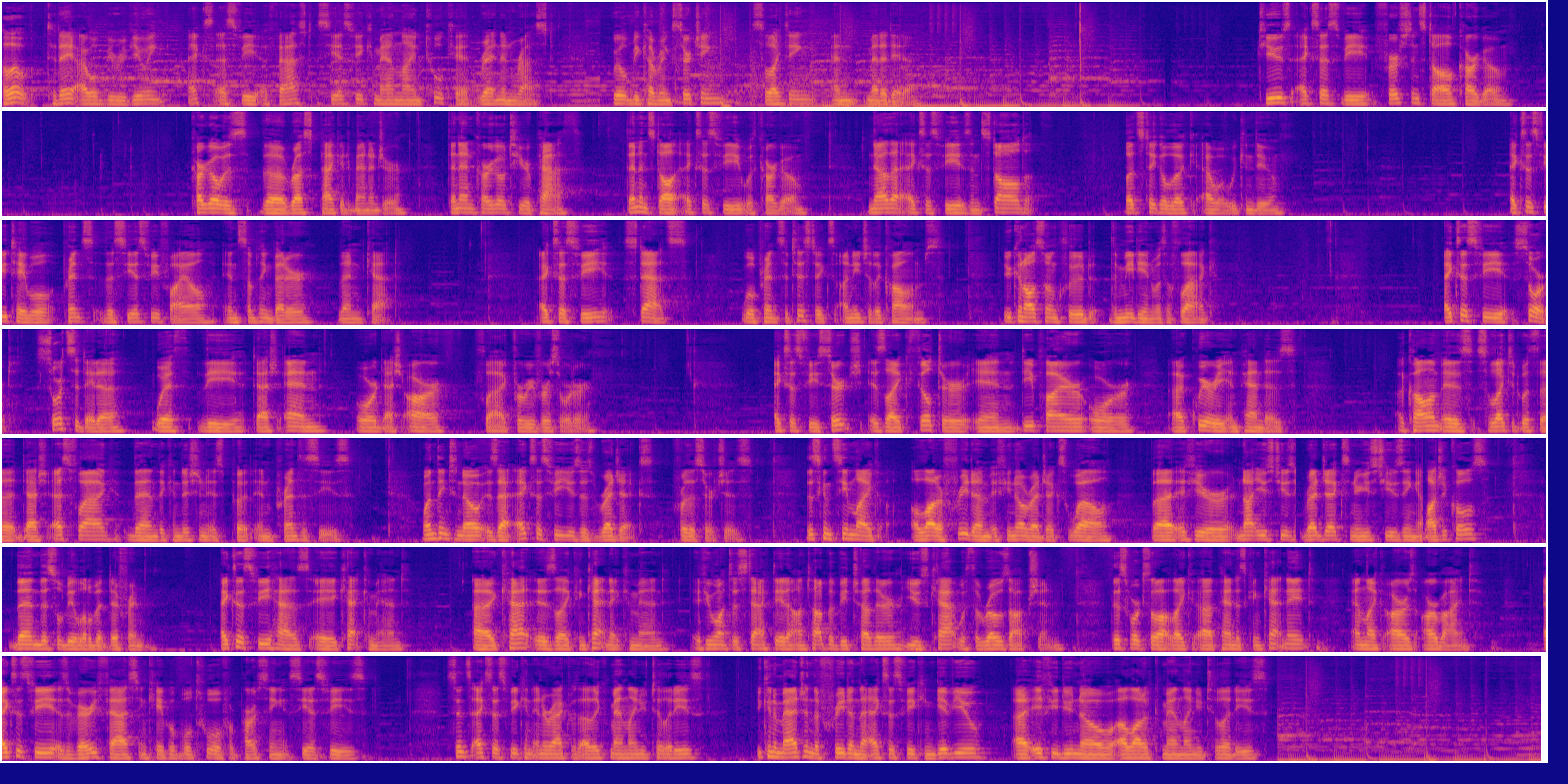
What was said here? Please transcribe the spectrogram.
Hello, today I will be reviewing XSV, a fast CSV command line toolkit written in Rust. We will be covering searching, selecting, and metadata. To use XSV, first install Cargo. Cargo is the Rust package manager. Then add Cargo to your path. Then install XSV with Cargo. Now that XSV is installed, let's take a look at what we can do. XSV table prints the CSV file in something better than cat. XSV stats will print statistics on each of the columns. You can also include the median with a flag. XSV sort sorts the data with the dash "n" or dash "r" flag for reverse order. XSV search is like filter in dplyr or query in pandas. A column is selected with the dash "s" flag, then the condition is put in parentheses. One thing to note is that XSV uses regex for the searches. This can seem like a lot of freedom if you know regex well, but if you're not used to using regex and you're used to using logicals, then this will be a little bit different. XSV has a cat command. Cat is like concatenate command. If you want to stack data on top of each other, use cat with the rows option. This works a lot like uh, pandas concatenate and like R's rbind. XSV is a very fast and capable tool for parsing CSVs. Since XSV can interact with other command line utilities, you can imagine the freedom that XSV can give you uh, if you do know a lot of command line utilities.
